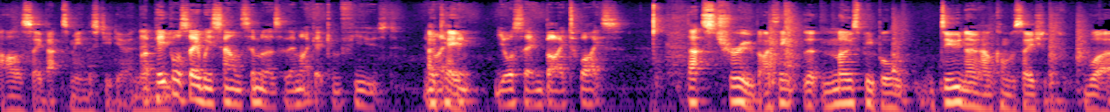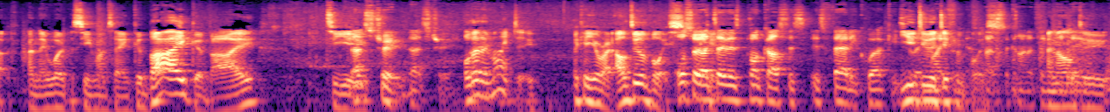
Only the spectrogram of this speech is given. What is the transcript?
I'll say back to me in the studio, and then Uh, people say we sound similar, so they might get confused. They might Okay. think you're saying bye twice. That's true, but I think that most people do know how conversations work, and they won't assume I'm saying goodbye, goodbye to you. That's true. That's true. Although they might do. Okay, you're right. I'll do a voice. Also, okay. I'd say this podcast is, is fairly quirky. so You do a different voice. That's the kind of thing and I'll do. do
